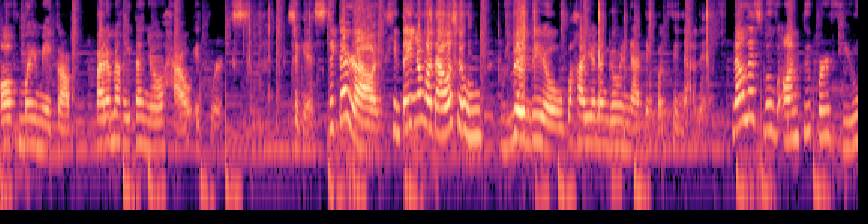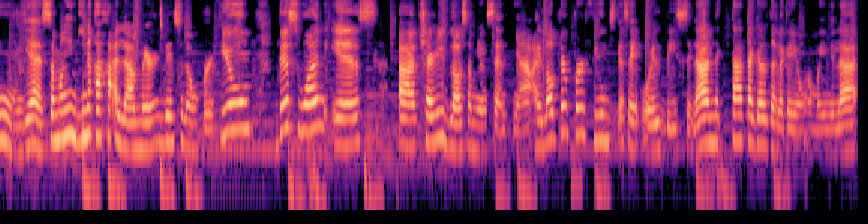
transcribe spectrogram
off my makeup para makita nyo how it works. Sige, stick around. Hintayin nyo matapos yung video. Baka yun ang gawin natin pag finale. Now, let's move on to perfume. Yes, sa mga hindi nakakaalam, meron din silang perfume. This one is uh, cherry blossom yung scent niya. I love their perfumes kasi oil-based sila. Nagtatagal talaga yung amoy nila.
